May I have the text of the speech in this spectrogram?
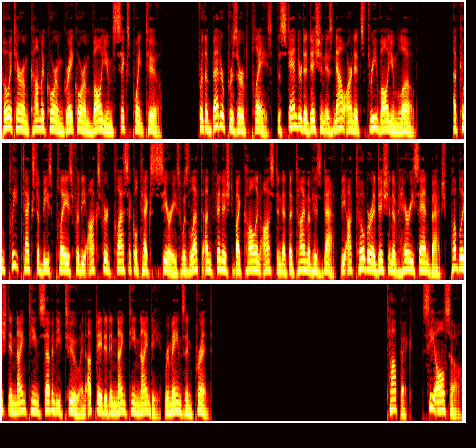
Poetarum Comicorum Graecorum Volumes 6.2. For the better preserved plays, the standard edition is now Arnott's three-volume Loeb. A complete text of these plays for the Oxford Classical Texts series was left unfinished by Colin Austin at the time of his death. The October edition of Harry Sandbach, published in 1972 and updated in 1990, remains in print. Topic: See also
